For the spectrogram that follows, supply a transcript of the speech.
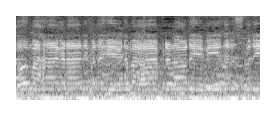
ഓ മഹാഗണാധിപതി മഹാപ്രണോ ദേവീ സരസ്വതി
